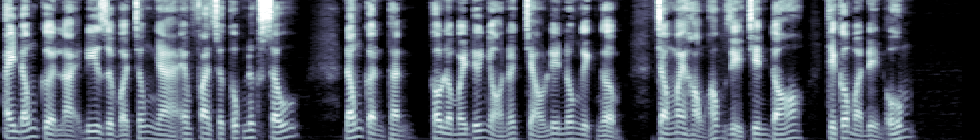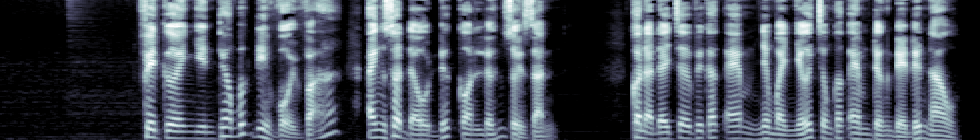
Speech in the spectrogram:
Anh đóng cửa lại đi rồi vào trong nhà em pha cho cốc nước xấu. Đóng cẩn thận, không là mấy đứa nhỏ nó trèo lên nó nghịch ngợm. Chẳng may hỏng hóc gì trên đó thì có mà đền ốm. Phiệt cười nhìn theo bước đi vội vã. Anh xoa đầu đứa con lớn rồi dặn. Con ở đây chơi với các em, nhưng mà nhớ trong các em đừng để đứa nào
